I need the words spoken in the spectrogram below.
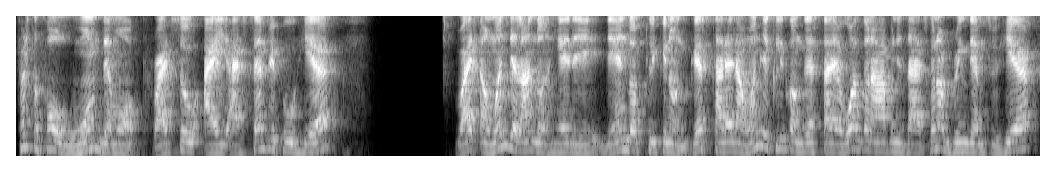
first of all, warm them up, right? So I, I send people here right? And when they land on here, they, they end up clicking on get started. And when they click on get started, what's going to happen is that it's going to bring them to here.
